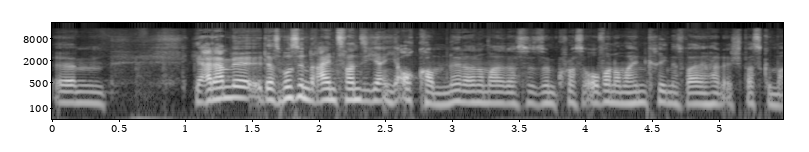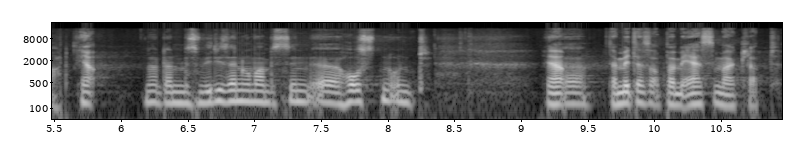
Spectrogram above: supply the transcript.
Ähm, ja, da haben wir, das muss in 23 eigentlich auch kommen, ne? Da nochmal, dass wir so ein Crossover nochmal hinkriegen, das war, hat echt Spaß gemacht. Ja. Ne? Dann müssen wir die Sendung mal ein bisschen äh, hosten und Ja, Äh. damit das auch beim ersten Mal klappt.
